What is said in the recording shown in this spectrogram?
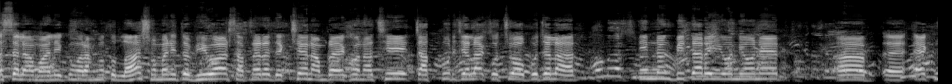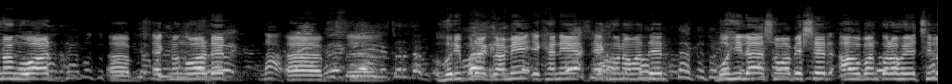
আসসালামু আলাইকুম রহমতুল্লাহ। সম্মানিত ভিউয়ার্স আপনারা দেখছেন, আমরা এখন আছি চাঁদপুর জেলা, কচুয়া উপজেলার তিন নং বিতার ইউনিয়নের এক নং ওয়ার্ড এক নং ওয়ার্ডের হরিপুরা গ্রামে এখানে এখন আমাদের মহিলা সমাবেশের আহ্বান করা হয়েছিল।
